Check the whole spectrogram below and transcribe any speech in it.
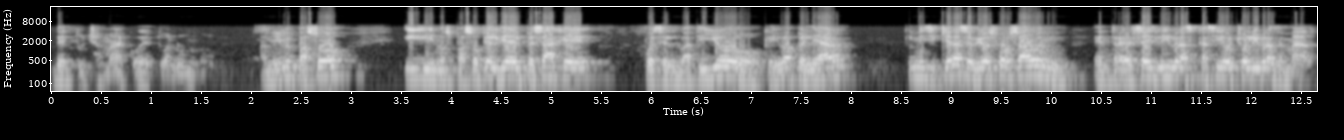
de tu chamaco, de tu alumno. A mí me pasó y nos pasó que el día del pesaje, pues el batillo que iba a pelear, pues ni siquiera se vio esforzado en, en traer 6 libras, casi 8 libras de más.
